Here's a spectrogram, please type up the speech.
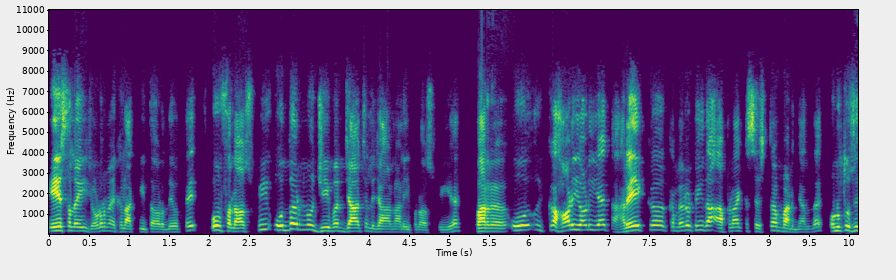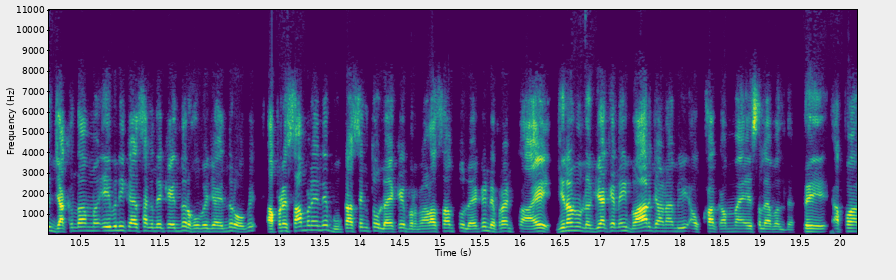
ਇਸ ਲਈ ਜੁੜਨ اخلاقی ਤੌਰ ਦੇ ਉੱਤੇ ਉਹ ਫਿਲਾਸਫੀ ਉਧਰ ਨੂੰ ਜੀਵਨ ਜਾਂਚ ਲਿਜਾਣ ਵਾਲੀ ਫਿਲਾਸਫੀ ਹੈ ਪਰ ਉਹ ਇੱਕ ਹੌਲੀ ਹੌਲੀ ਹੈ ਹਰੇਕ ਕਮਿਊਨਿਟੀ ਦਾ ਆਪਣਾ ਇੱਕ ਸਿਸਟਮ ਬਣ ਜਾਂਦਾ ਹੈ। ਉਹਨੂੰ ਤੁਸੀਂ ਯਕਦਮ ਇਹ ਵੀ ਨਹੀਂ ਕਹਿ ਸਕਦੇ ਕਿ ਇੱਧਰ ਹੋਵੇ ਜਾਂ ਇੱਧਰ ਹੋਵੇ ਆਪਣੇ ਸਾਹਮਣੇ ਨੇ ਬੂਟਾ ਸਿੰਘ ਤੋਂ ਲੈ ਕੇ ਬਰਨਾਲਾ ਸਾਹਿਬ ਤੋਂ ਲੈ ਕੇ ਡਿਫਰੈਂਟ ਆਏ ਜਿਨ੍ਹਾਂ ਨੂੰ ਲੱਗਿਆ ਕਿ ਨਹੀਂ ਬਾਹਰ ਜਾਣਾ ਵੀ ਔਖਾ ਕੰਮ ਹੈ ਇਸ ਲੈਵਲ ਤੇ ਤੇ ਆਪਾਂ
